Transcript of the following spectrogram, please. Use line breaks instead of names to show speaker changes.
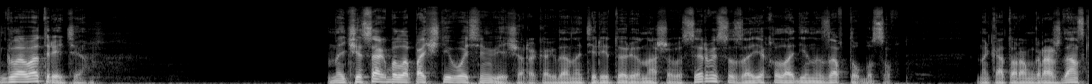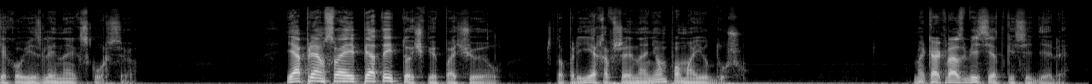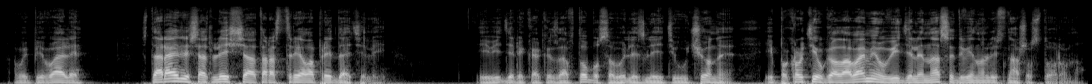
Глава третья. На часах было почти восемь вечера, когда на территорию нашего сервиса заехал один из автобусов, на котором гражданских увезли на экскурсию. Я прям своей пятой точкой почуял, что приехавшие на нем по мою душу. Мы как раз в беседке сидели, выпивали, старались отвлечься от расстрела предателей — и видели, как из автобуса вылезли эти ученые и, покрутив головами, увидели нас и двинулись в нашу сторону.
